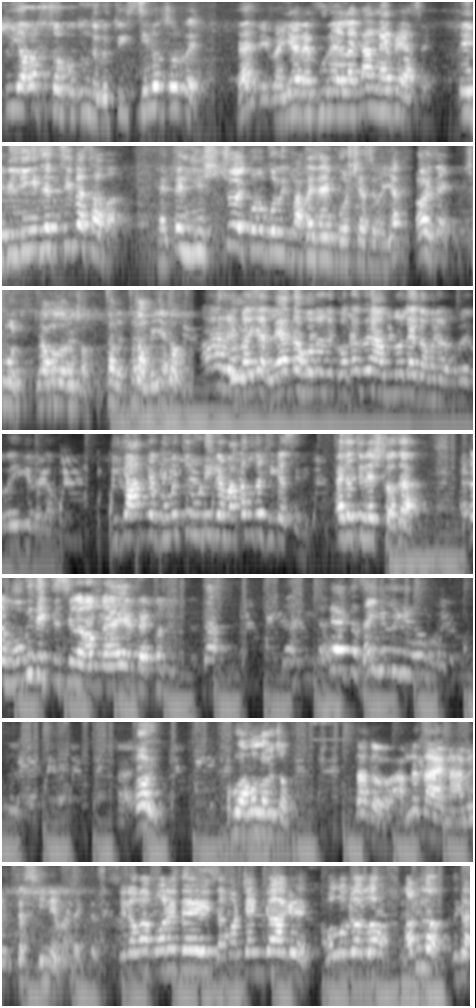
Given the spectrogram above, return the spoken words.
তুই আবার চোর কতুন দেবে তুই চিনো চোর রে হ্যাঁ? এই ভাইয়া রে পুরো এলাকা ম্যাপে আছে। এই বিল্ডিং এ যে চিপা চাপা এতে নিশ্চয় কোনো গলির মাথায় যাই বসে আছে ভাইয়া। আই যাই শিমুল তুই আমার লগে চল। চল চল ভাইয়া। চল। আরে ভাইয়া লেদা হলার কথা কই আমনো লেদা হলার হয়ে গেল না আজকে উড়ি গেল মাথা ঠিক আছে নি। এই তো তুই রেস্ট ল যা। একটা মুভি দেখতেছিলাম আমরা এই প্ল্যাটফর্ম যা একটা সাইকেল লিখে ওই বাবু আমার লগে চল। দাদু আমরা যাই না আমি একটা সিনেমা দেখতেছি। সিনেমা পরে দেইস আমার চ্যাঙ্গা আগে। আমার লগে ল লাঠি লো দেখ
